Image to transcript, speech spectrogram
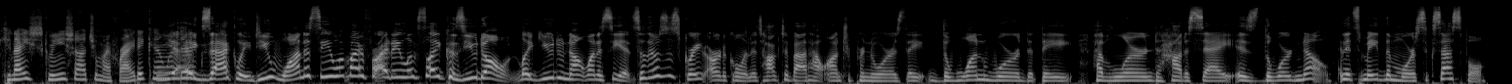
can I screenshot you my Friday calendar? Yeah, exactly. Do you want to see what my Friday looks like? Because you don't. Like you do not want to see it. So there's this great article, and it talked about how entrepreneurs they the one word that they have learned how to say is the word no, and it's made them more successful.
